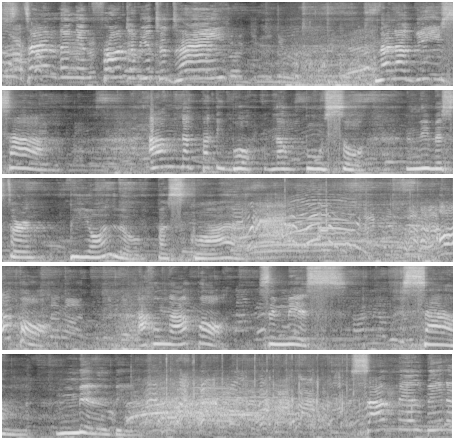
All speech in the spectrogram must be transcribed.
Standing in front of you today na nag-iisa ang nagpatibok ng puso ni Mr. Piolo Pascual. Opo, ako nga po, si Miss Sam Milby. Sam Milby na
